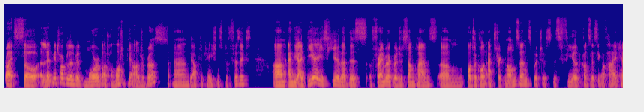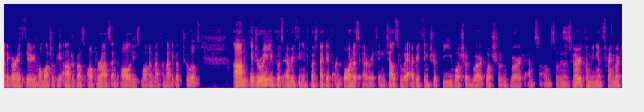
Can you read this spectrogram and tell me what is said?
Right, so let me talk a little bit more about homotopy algebras and the applications to physics. Um, and the idea is here that this framework, which is sometimes um, also called abstract nonsense, which is this field consisting of high category theory, homotopy algebras, operads, and all these modern mathematical tools, um, it really puts everything into perspective and orders everything. It tells you where everything should be, what should work, what shouldn't work, and so on. So this is a very convenient framework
